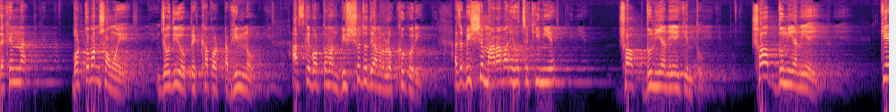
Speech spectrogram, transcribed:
দেখেন না, বর্তমান সময়ে যদিও প্রেক্ষাপটটা ভিন্ন, আজকে বর্তমান বিশ্ব যদি আমরা লক্ষ্য করি আচ্ছা বিশ্বে মারামারি হচ্ছে কি নিয়ে? সব দুনিয়া নিয়েই কিন্তু, সব দুনিয়া নিয়েই। কে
